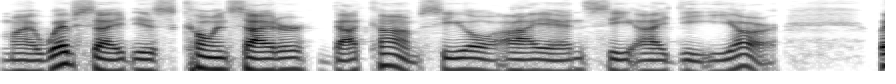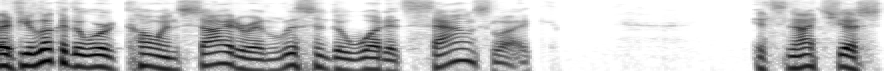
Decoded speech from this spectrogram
my website is coincider.com, C O I N C I D E R. But if you look at the word coincider and listen to what it sounds like, it's not just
